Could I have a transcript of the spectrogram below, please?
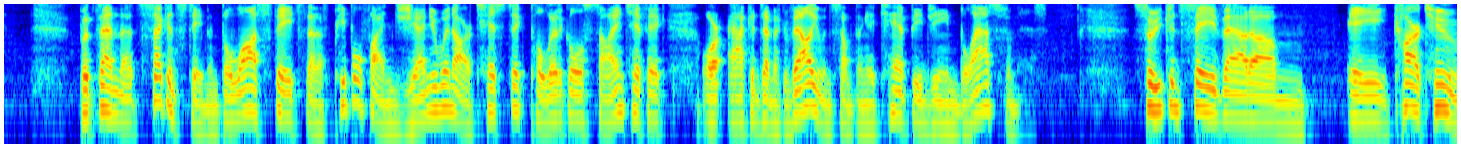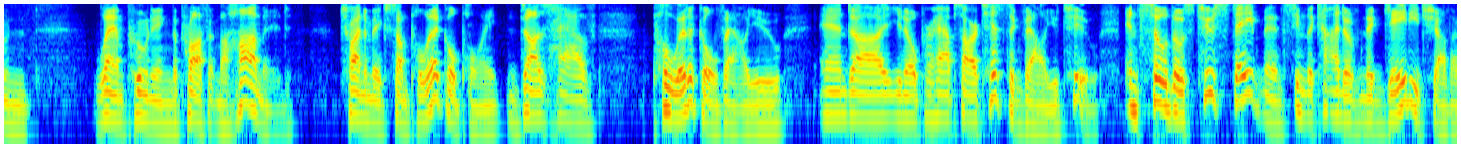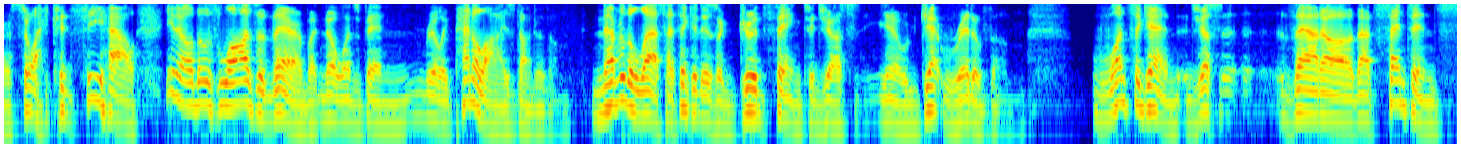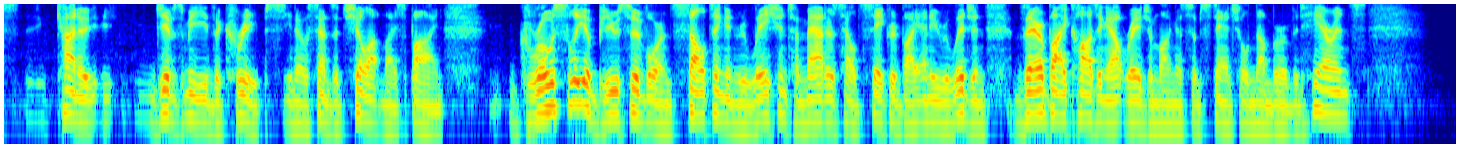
But then that second statement, the law states that if people find genuine artistic, political, scientific, or academic value in something, it can't be deemed blasphemous. So you could say that um, a cartoon lampooning the Prophet Muhammad, trying to make some political point, does have political value and uh, you know perhaps artistic value too. And so those two statements seem to kind of negate each other so i could see how you know those laws are there but no one's been really penalized under them. Nevertheless i think it is a good thing to just you know get rid of them. Once again just uh, that uh that sentence kind of gives me the creeps you know sends a chill up my spine grossly abusive or insulting in relation to matters held sacred by any religion, thereby causing outrage among a substantial number of adherents.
